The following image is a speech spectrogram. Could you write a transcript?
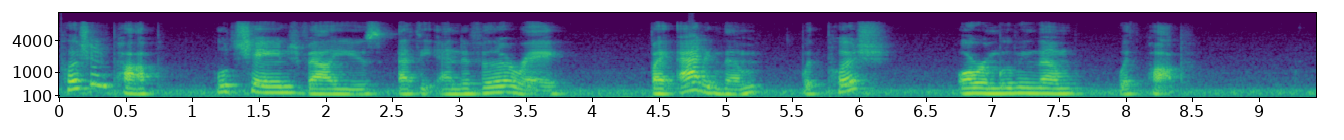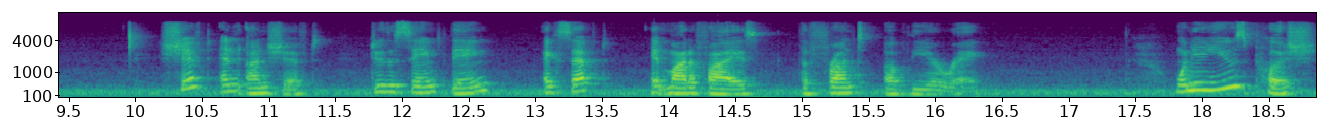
Push and pop will change values at the end of the array by adding them with push or removing them with pop. Shift and unshift do the same thing except it modifies the front of the array. When you use push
